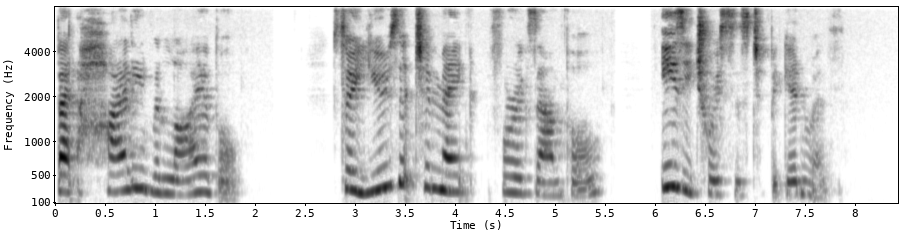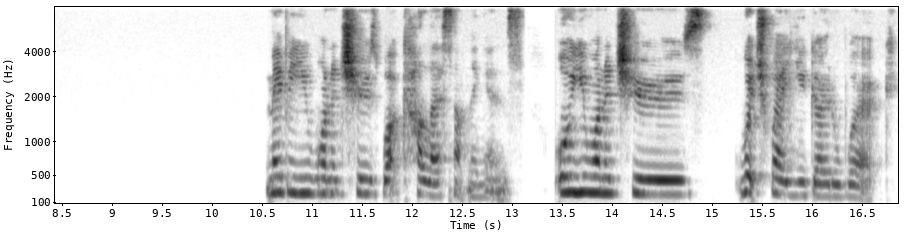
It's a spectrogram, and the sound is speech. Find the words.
but highly reliable. So use it to make, for example, easy choices to begin with. Maybe you want to choose what color something is, or you want to choose which way you go to work,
